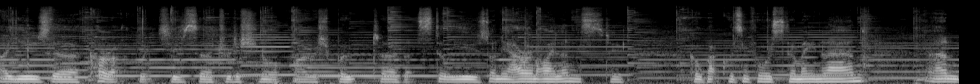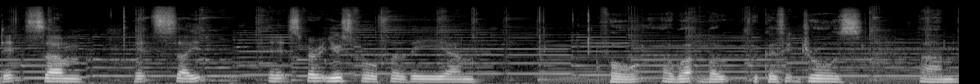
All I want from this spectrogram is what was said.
I use a curragh, which is a traditional Irish boat uh, that's still used on the Aran Islands to go backwards and forwards to the mainland. And it's um, it's uh, it's very useful for the um, for a work boat because it draws um,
